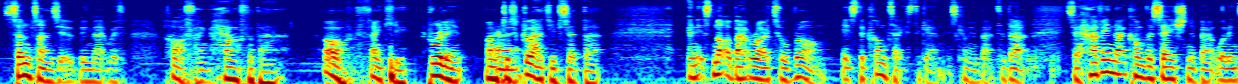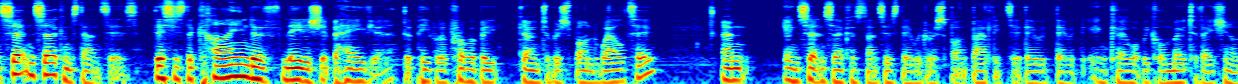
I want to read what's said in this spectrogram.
Sometimes it would be met with, oh, thank hell for that. Oh, thank you. Brilliant. I'm just glad you've said that. And it's not about right or wrong. It's the context again. It's coming back to that. So having that conversation about, well, in certain circumstances, this is the kind of leadership behavior that people are probably going to respond well to. And in certain circumstances they would respond badly to. They would they would incur what we call motivational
